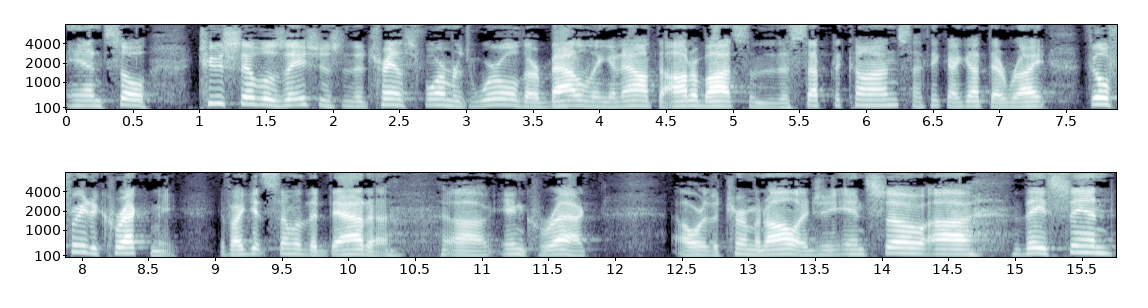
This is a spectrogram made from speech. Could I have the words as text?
And so, two civilizations in the Transformers world are battling it out the Autobots and the Decepticons. I think I got that right. Feel free to correct me if I get some of the data uh, incorrect or the terminology. And so, uh, they send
